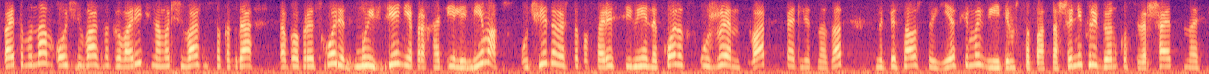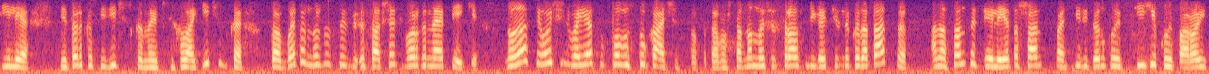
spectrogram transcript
Поэтому нам очень важно говорить, нам очень важно, что когда такое происходит, мы все не проходили мимо, учитывая, что, повторюсь, семейный кодекс уже 25 лет назад написал, что если мы видим, что по отношению к ребенку совершается насилие не только физическое, но и психологическое, то об этом нужно сообщать в органы опеки. Но у нас все очень боятся слова «стукачество», потому что оно носит сразу негативную коннотацию, а на самом деле это шанс спасти ребенку и психику, и порой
